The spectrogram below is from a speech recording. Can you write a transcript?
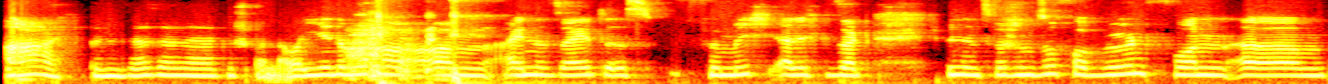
Ah, ich bin sehr, sehr, sehr gespannt. Aber jede Woche ähm, eine Seite ist für mich, ehrlich gesagt, ich bin inzwischen so verwöhnt von, ähm,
